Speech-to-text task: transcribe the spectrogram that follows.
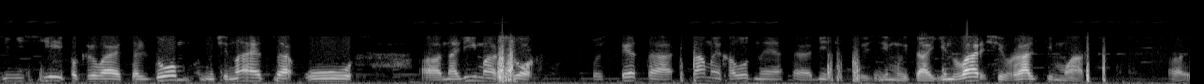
Енисей покрывается льдом, начинается у э, Налима жор. То есть это самые холодные э, месяцы зимы, да, январь, февраль и март. Э,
